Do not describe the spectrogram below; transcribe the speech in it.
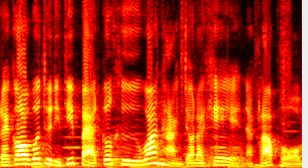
แล้วก็วัตถุดิบที่ 8 ก็คือว่านหางจระเข้นะครับผม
